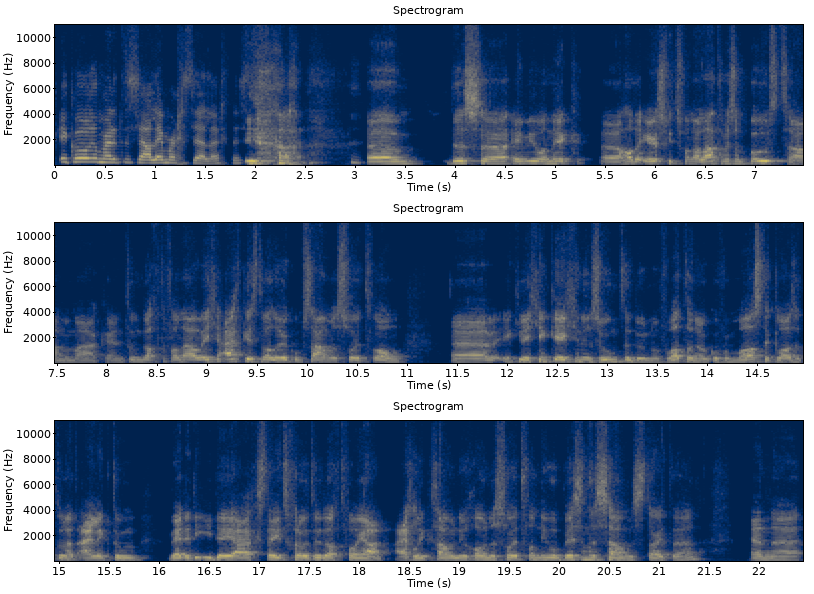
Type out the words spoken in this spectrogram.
ik hoor het, maar het is alleen maar gezellig. Dus, ja. Um, dus uh, Emiel en ik uh, hadden eerst zoiets van, nou laten we eens een post samen maken. En toen dachten we van, nou weet je, eigenlijk is het wel leuk om samen een soort van, uh, ik weet je, een keertje een Zoom te doen of wat dan ook, of een masterclass. En toen uiteindelijk, toen werden die ideeën eigenlijk steeds groter. Dacht van, ja, eigenlijk gaan we nu gewoon een soort van nieuwe business samen starten. En ja,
